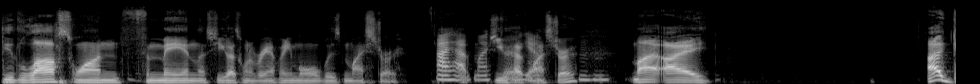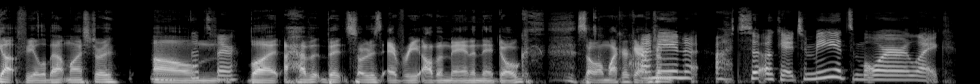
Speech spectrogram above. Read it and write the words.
the last one for me, unless you guys want to bring up any more, was Maestro. I have Maestro. You have yeah. Maestro. My I I gut feel about Maestro. Um, Mm, that's fair. But I have it. But so does every other man and their dog. so I'm like, okay. I I'm trying- mean, uh, so okay. To me, it's more like.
